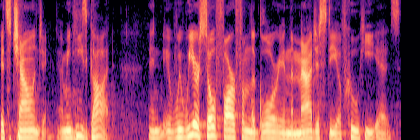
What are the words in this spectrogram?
it's challenging. I mean, He's God. And we, we are so far from the glory and the majesty of who He is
